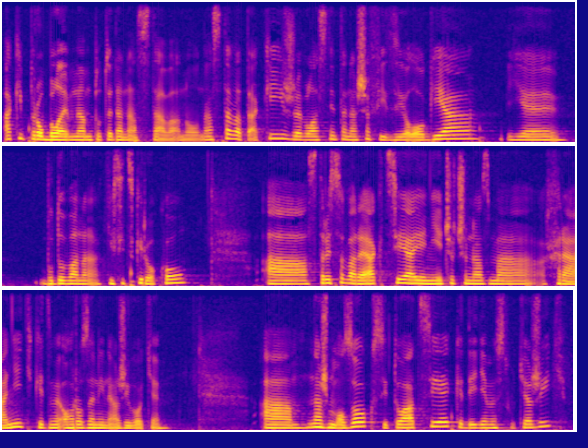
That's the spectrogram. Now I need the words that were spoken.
Aký problém nám tu teda nastáva? No, nastáva taký, že vlastne tá naša fyziológia je budovaná tisícky rokov a stresová reakcia je niečo, čo nás má chrániť, keď sme ohrození na živote. A náš mozog, situácie, kedy ideme súťažiť,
